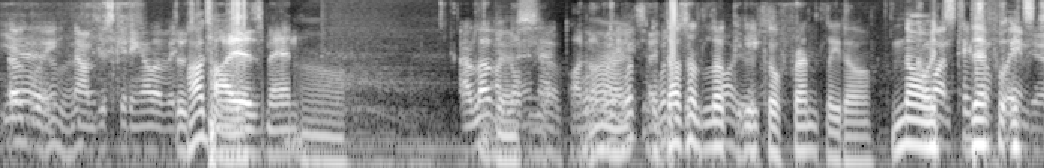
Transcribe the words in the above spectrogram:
Yeah. Ugly. No, I'm just kidding. I love it. Those Ugly. tires, man. Oh. I love it. Yes. man. I Alright. love it. What's- it doesn't look eco-friendly though. No, Come on, it's take some definitely flames. it's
